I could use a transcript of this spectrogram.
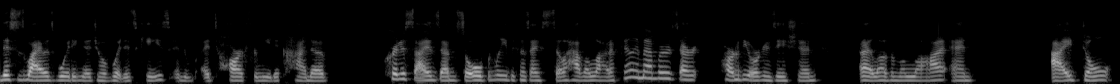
this is why I was avoiding a Jehovah's Witness case. And it's hard for me to kind of criticize them so openly because I still have a lot of family members that are part of the organization and I love them a lot. And I don't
